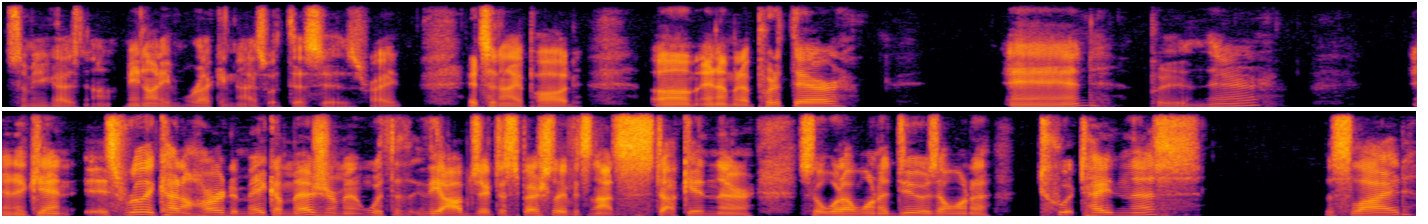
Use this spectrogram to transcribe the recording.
Some of you guys may not even recognize what this is, right? It's an iPod. Um, and I'm going to put it there and put it in there and again, it's really kind of hard to make a measurement with the, the, object, especially if it's not stuck in there. So what I want to do is I want to tighten this, the slide.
